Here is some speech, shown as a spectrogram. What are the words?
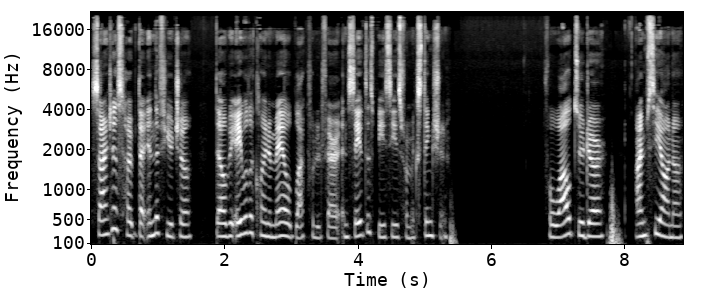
Scientists hope that in the future, they will be able to clone a male black footed ferret and save the species from extinction. For Wild Suzhou, I'm Siana.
